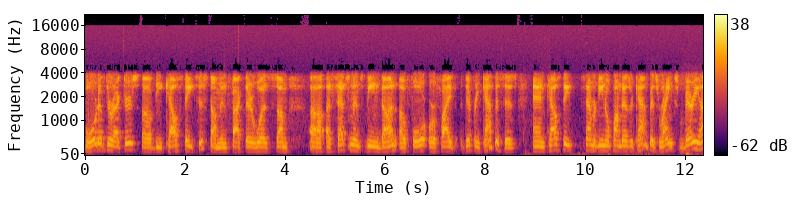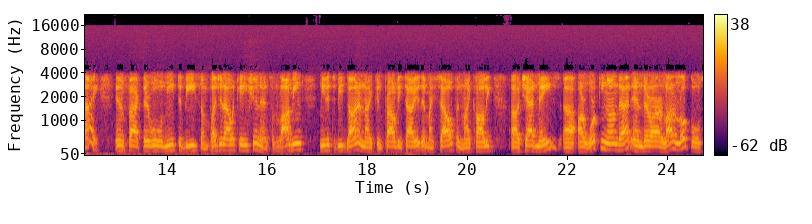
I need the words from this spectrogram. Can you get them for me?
board of directors of the Cal State system. In fact, there was some uh, assessments being done of four or five different campuses, and Cal State San Bernardino Palm Desert campus ranks very high. In fact, there will need to be some budget allocation and some lobbying needed to be done, and I can proudly tell you that myself and my colleague uh, Chad Mayes uh, are working on that, and there are a lot of locals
